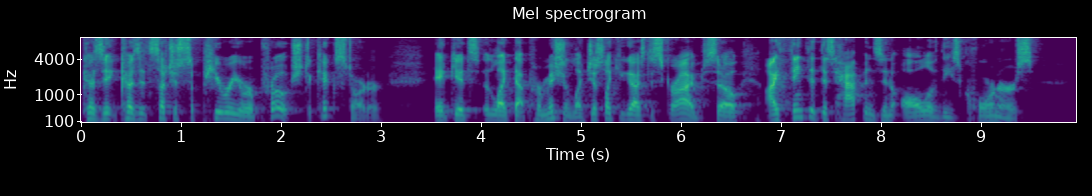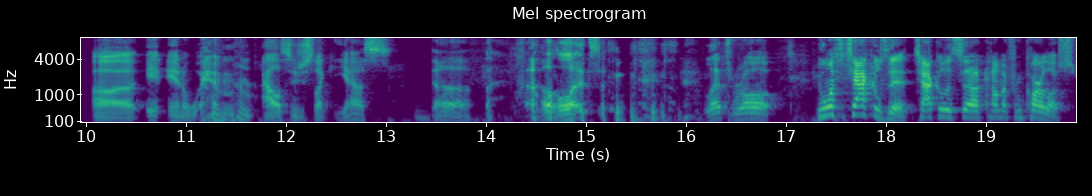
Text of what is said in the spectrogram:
because it because it's such a superior approach to Kickstarter it gets like that permission like just like you guys described so i think that this happens in all of these corners Uh, in, in a way, Allison's just like, yes, duh. let's let's roll. Who wants to tackle this? Tackle this uh, comment from Carlos.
